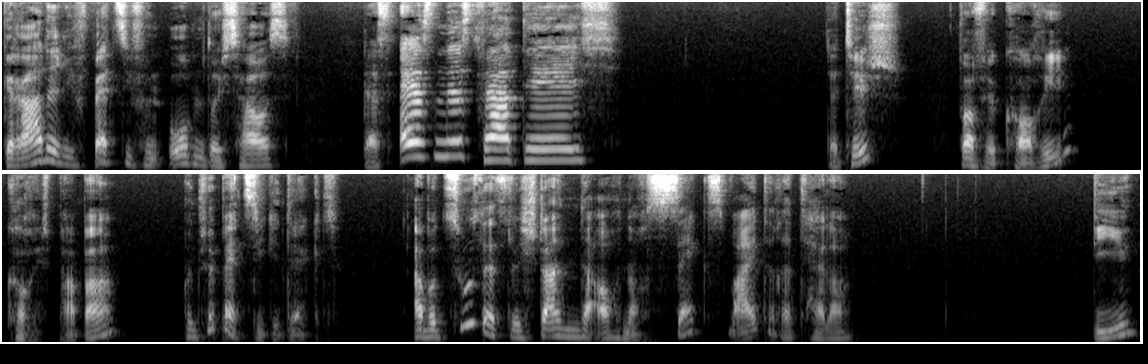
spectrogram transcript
Gerade rief Betsy von oben durchs Haus: Das Essen ist fertig! Der Tisch war für Cory, Corys Papa und für Betsy gedeckt. Aber zusätzlich standen da auch noch sechs weitere Teller. Die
